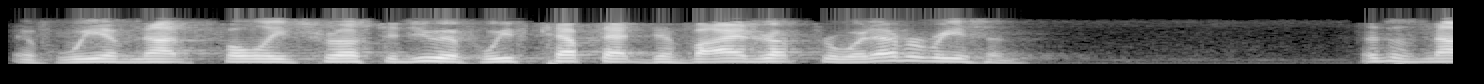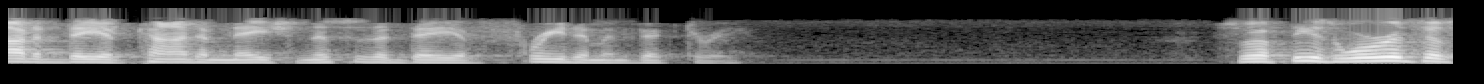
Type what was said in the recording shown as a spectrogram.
If we have not fully trusted you, if we've kept that divider up for whatever reason, this is not a day of condemnation. This is a day of freedom and victory. So if these words have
